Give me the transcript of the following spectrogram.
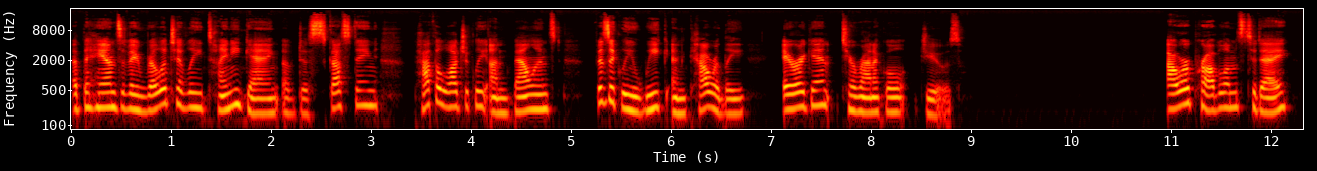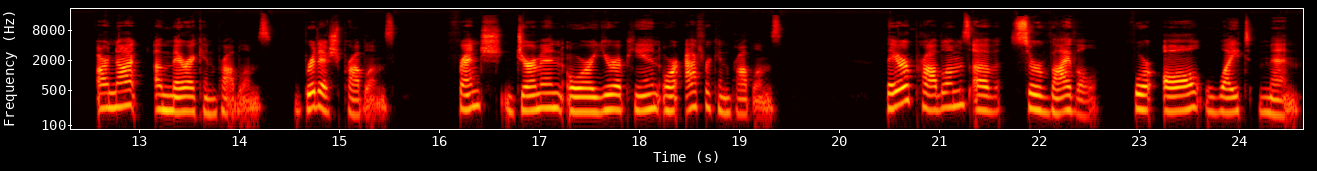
at the hands of a relatively tiny gang of disgusting, pathologically unbalanced, physically weak and cowardly, arrogant, tyrannical Jews. Our problems today are not American problems, British problems, French, German, or European or African problems. They are problems of survival for all white men.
